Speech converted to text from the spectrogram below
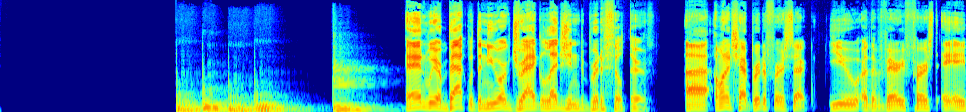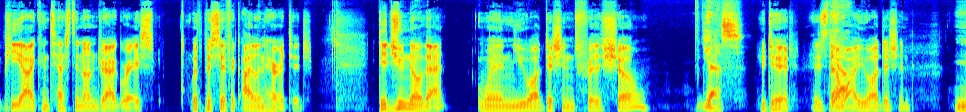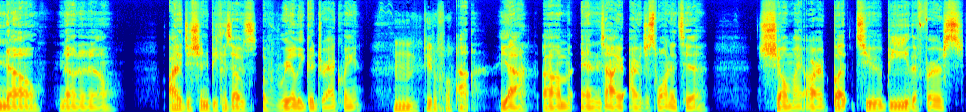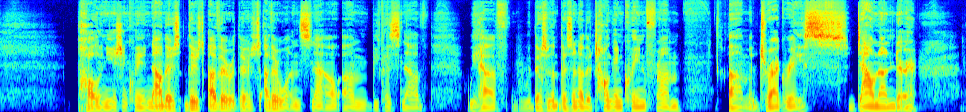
And we are back with the New York drag legend Brita Filter. Uh, I want to chat Brita for a sec. You are the very first AAPI contestant on Drag Race with Pacific Island heritage. Did you know that when you auditioned for the show? Yes. You did. Is that yeah. why you auditioned? No, no, no, no. I auditioned because I was a really good drag queen. Hmm, beautiful. Uh, yeah. Um, and I, I just wanted to show my art, but to be the first Polynesian queen. Now there's there's other there's other ones now um, because now we have there's there's another Tongan queen from um, Drag Race Down Under,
